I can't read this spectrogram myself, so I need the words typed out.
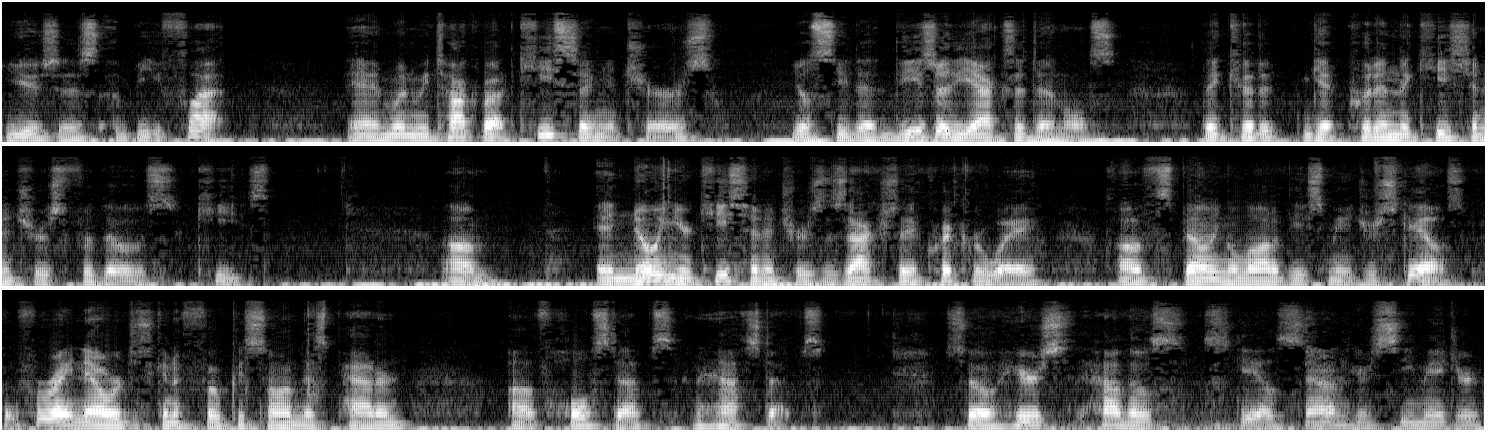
uses a B flat. And when we talk about key signatures, you'll see that these are the accidentals. They could get put in the key signatures for those keys. Um, and knowing your key signatures is actually a quicker way of spelling a lot of these major scales. But for right now, we're just going to focus on this pattern of whole steps and half steps. So here's how those scales sound. Here's C major.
